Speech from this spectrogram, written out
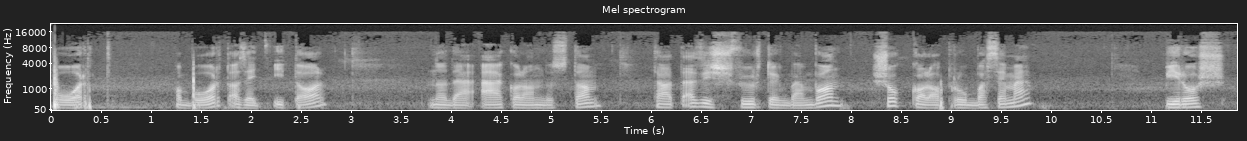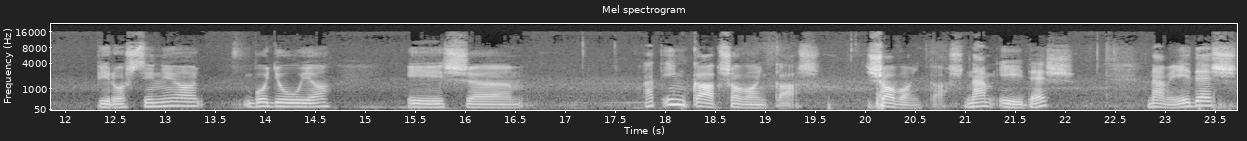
bort. A bort, az egy ital. Na de elkalandoztam. Tehát ez is fürtökben van. Sokkal apróbb a szeme. Piros piros színű a bogyója, és hát inkább savanykás. Savanykás. Nem édes, nem édes,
